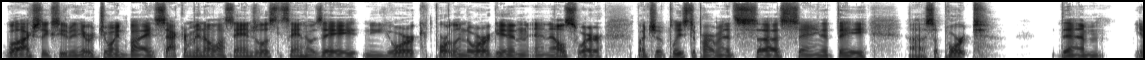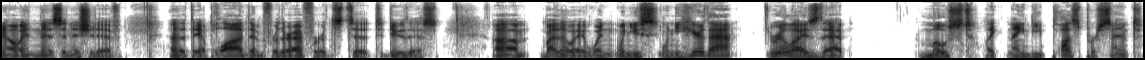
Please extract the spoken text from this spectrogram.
well, actually, excuse me, they were joined by Sacramento, Los Angeles, San Jose, New York, Portland, Oregon, and elsewhere. A bunch of police departments uh, saying that they uh, support them, you know, in this initiative, uh, that they applaud them for their efforts to to do this. Um, by the way, when when you when you hear that, realize that most like 90 plus percent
